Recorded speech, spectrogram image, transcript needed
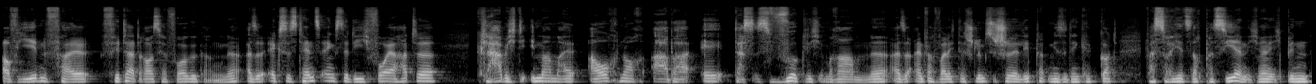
auf jeden Fall fitter draus hervorgegangen. Ne? Also Existenzängste, die ich vorher hatte, Klar habe ich die immer mal auch noch, aber ey, das ist wirklich im Rahmen. Ne? Also einfach, weil ich das Schlimmste schon erlebt habe, mir so denke, Gott, was soll jetzt noch passieren? Ich meine, ich bin,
